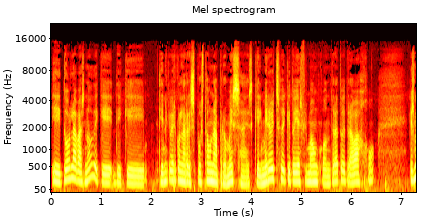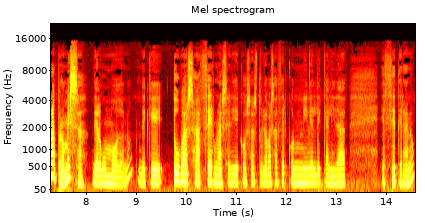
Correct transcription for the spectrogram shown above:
Eh, tú hablabas, ¿no? De que, de que tiene que ver con la respuesta a una promesa. Es que el mero hecho de que tú hayas firmado un contrato de trabajo es una promesa, de algún modo, ¿no? De que tú vas a hacer una serie de cosas, tú lo vas a hacer con un nivel de calidad, etcétera, ¿no?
